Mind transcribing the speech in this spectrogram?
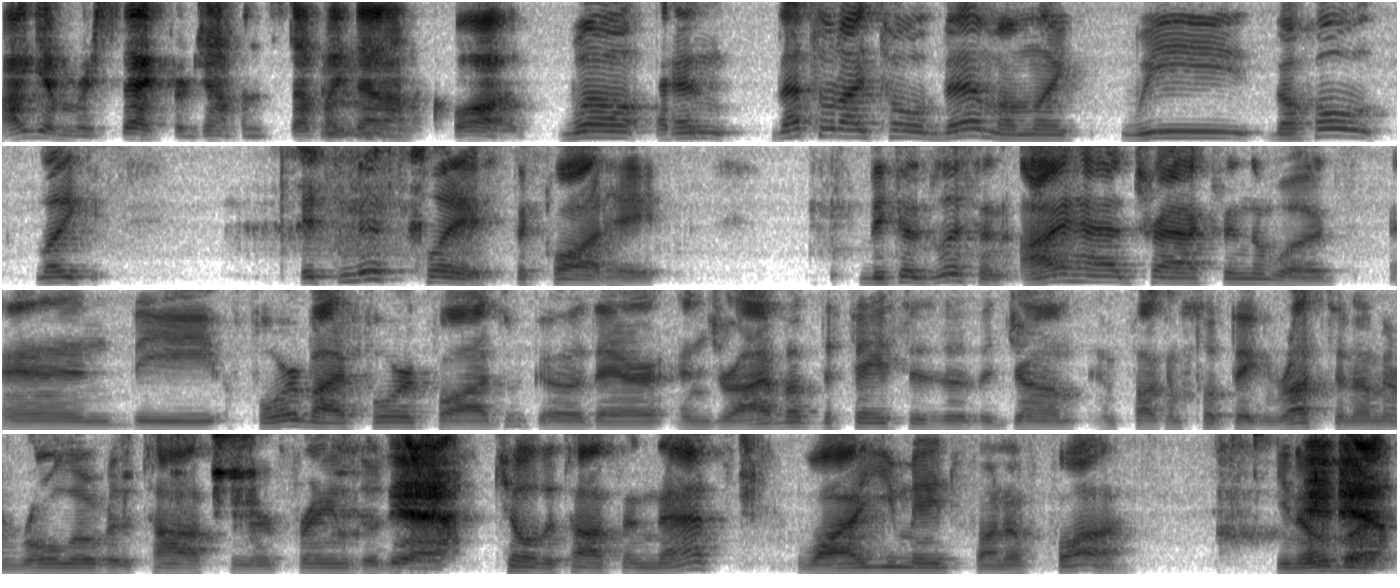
I give them respect for jumping stuff like that on a quad. Well, That's and that's what I told them. I'm like, we the whole like it's misplaced the quad hate. Because listen, I had tracks in the woods and the four by four quads would go there and drive up the faces of the jump and fucking put big ruts in them and roll over the tops and their frames would Yeah, kill the tops and that's why you made fun of quads. You know, Yeah. but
